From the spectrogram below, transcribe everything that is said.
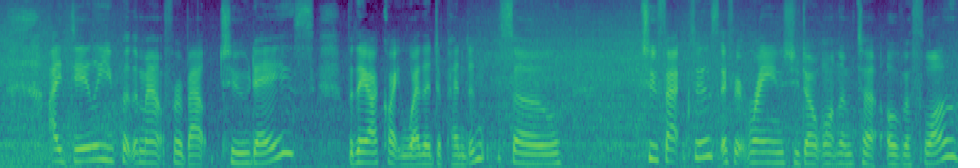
Ideally, you put them out for about two days, but they are quite weather dependent. So two factors. If it rains, you don't want them to overflow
